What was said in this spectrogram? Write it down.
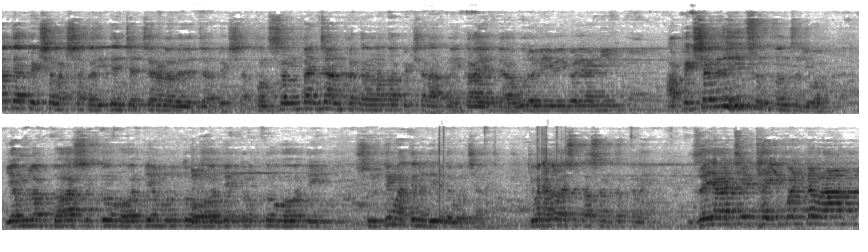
अंतकरणात त्यापेक्षा लक्षात आली त्यांच्या चरणाच्या अपेक्षा. पण संतांच्या अंतकरणात अपेक्षा राहत नाही. काय त्या? उरले वेगळे आणि अपेक्षा विरहित संतांचं जीवन. यमलब्ध्वा सिद्धो भवती अमृतो भवती तृप्तो भवती. श्रुती मातेनं दिलेलं वचन आहे. किंवा सुद्धा सांगतात नाही? जयाचे ठाई पांडवा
